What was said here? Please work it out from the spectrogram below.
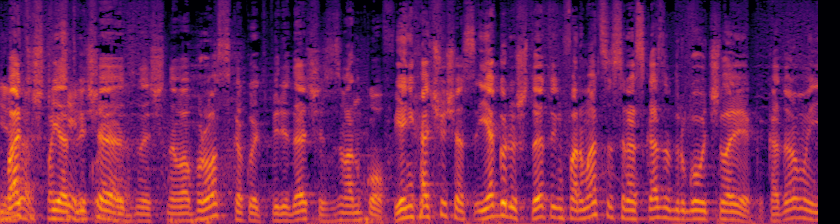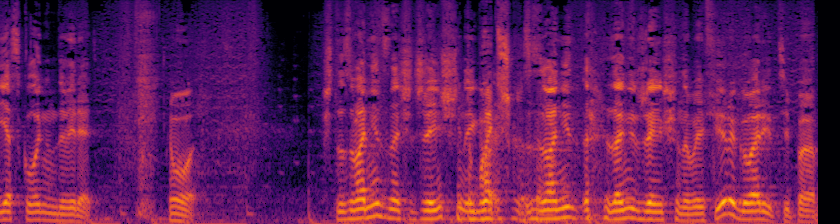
да, батюшки телеку, отвечают, да. значит, на вопрос какой-то передачи звонков. Я не хочу сейчас, я говорю, что это информация с рассказов другого человека, которому я склонен доверять. Вот. Что звонит, значит, женщина Это и батюшка звонит, звонит женщина в эфир и говорит, типа,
